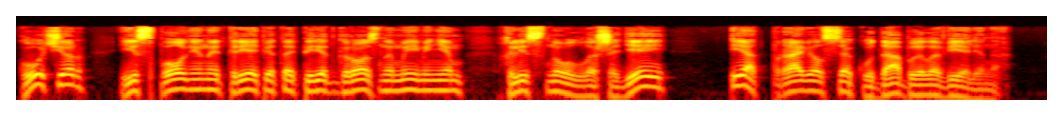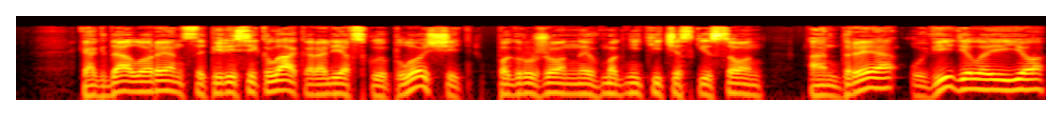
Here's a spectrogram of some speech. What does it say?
Кучер, исполненный трепета перед грозным именем, хлестнул лошадей и отправился, куда было велено. Когда Лоренцо пересекла Королевскую площадь, погруженная в магнетический сон, Андреа увидела ее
